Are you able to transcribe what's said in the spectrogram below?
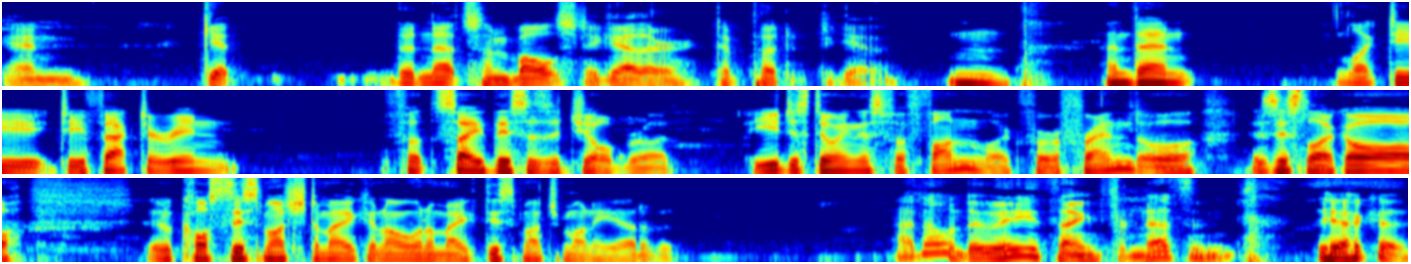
and get the nuts and bolts together to put it together. Mm. And then, like, do you do you factor in for say this is a job, right? Are you just doing this for fun, like for a friend, or is this like, oh, it'll cost this much to make, and I want to make this much money out of it? I don't do anything for nothing. Yeah, okay.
